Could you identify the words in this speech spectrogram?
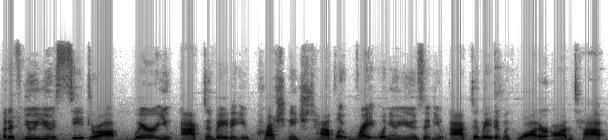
But if you use Seadrop, where you activate it, you crush each tablet right when you use it, you activate it with water on tap,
